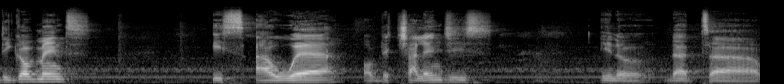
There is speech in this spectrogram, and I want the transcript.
The government is aware of the challenges, you know, that uh,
